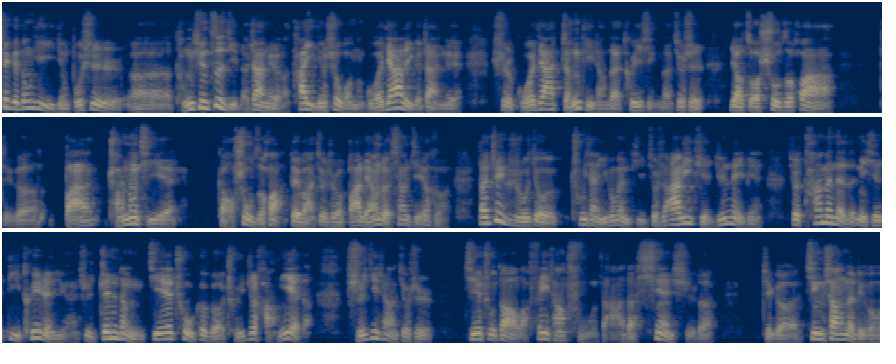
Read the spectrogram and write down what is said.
这个东西已经不是呃腾讯自己的战略了，它已经是我们国家的一个战略，是国家整体上在推行的，就是要做数字化，这个把传统企业搞数字化，对吧？就是说把两者相结合。但这个时候就出现一个问题，就是阿里铁军那边，就他们的那些地推人员是真正接触各个垂直行业的，实际上就是。接触到了非常复杂的现实的这个经商的这个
